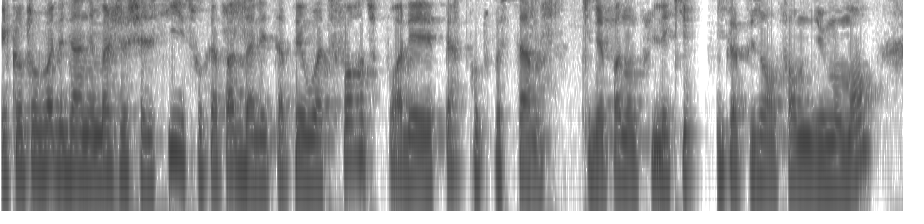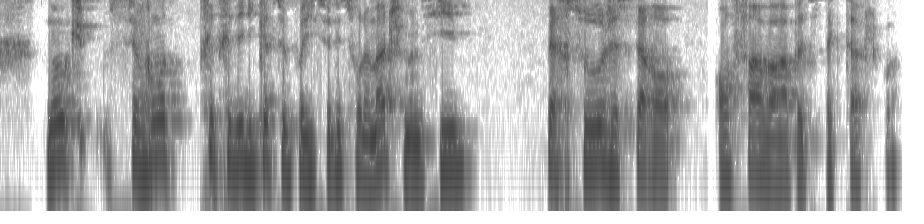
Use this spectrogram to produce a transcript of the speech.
Et quand on voit les derniers matchs de Chelsea, ils sont capables d'aller taper Watford pour aller perdre contre West Ham, qui n'est pas non plus l'équipe la plus en forme du moment. Donc c'est vraiment très très délicat de se positionner sur le match, même si perso j'espère enfin avoir un peu de spectacle. Quoi.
